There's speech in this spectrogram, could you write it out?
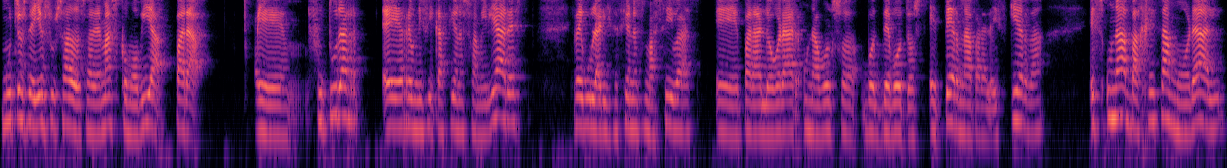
muchos de ellos usados además como vía para eh, futuras eh, reunificaciones familiares, regularizaciones masivas eh, para lograr una bolsa de votos eterna para la izquierda, es una bajeza moral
